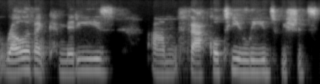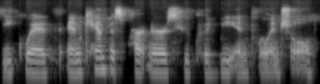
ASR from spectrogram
relevant committees, um, faculty leads we should speak with, and campus partners who could be influential.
